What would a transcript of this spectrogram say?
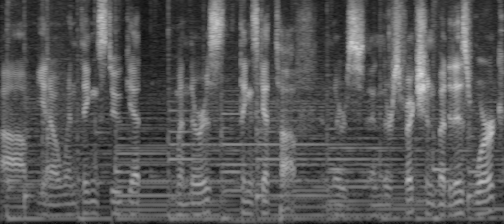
um, you know when things do get when there is things get tough and there's and there's friction, but it is work.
